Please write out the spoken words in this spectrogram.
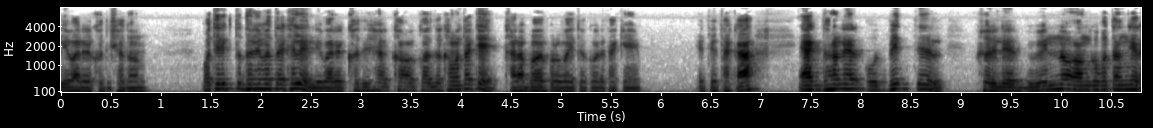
লিভারের ক্ষতি সাধন অতিরিক্ত ধনেপাতা খেলে লিভারের ক্ষতি ক্ষমতাকে খারাপভাবে প্রভাবিত করে থাকে। এতে থাকা এক ধরনের উদ্ভিদ তেল শরীরের বিভিন্ন অঙ্গ প্রত্যঙ্গের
